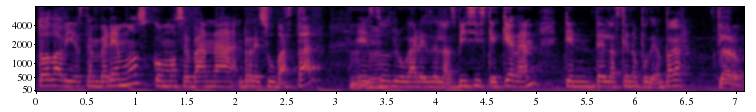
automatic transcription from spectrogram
Todavía estén veremos cómo se van a resubastar estos lugares de las bicis que quedan, que, de las que no pudieron pagar. Claro,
